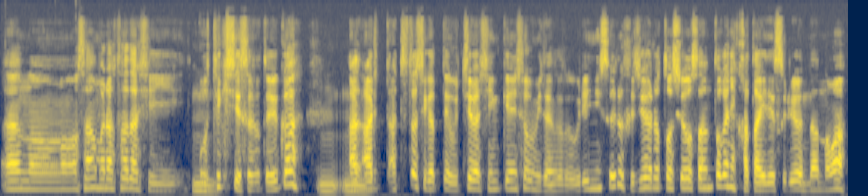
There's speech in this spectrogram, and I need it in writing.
あのー沢村忠を敵視するというか、うんうん。ああっちと違って、うちは真剣勝負みたいなことを売りにする藤原敏夫さんとかに肩入れするようになるのは、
